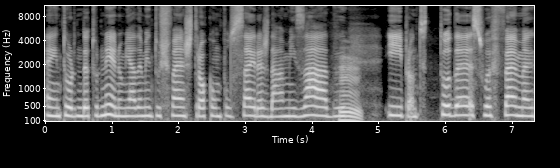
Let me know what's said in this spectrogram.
em torno da turnê, nomeadamente os fãs trocam pulseiras da amizade. Hum. E pronto, toda a sua fama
